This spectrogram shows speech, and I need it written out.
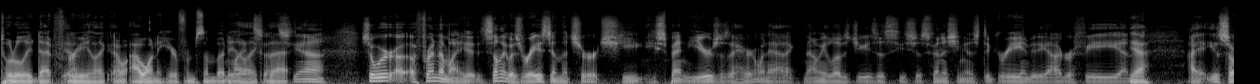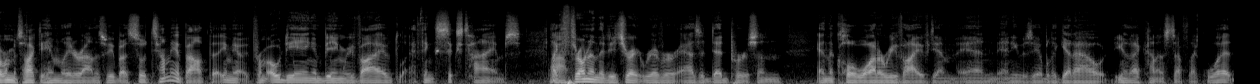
totally debt free Yeah. like I, want to hear from somebody like that Yeah. So we're a friend of mine. Somebody was raised in the church. He he spent years as a heroin addict. Now he loves Jesus. He's just finishing his degree in videography. And Yeah. I so I'm going to talk to him later on this week. But so tell me about that. I mean, from ODing and being revived, I think six times, like Wow. thrown in the Detroit River as a dead person, and the cold water revived him, and and he was able to get out. You know that kind of stuff. Like what.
